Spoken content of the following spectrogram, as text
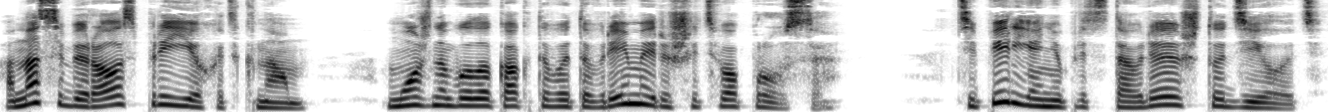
Она собиралась приехать к нам. Можно было как-то в это время решить вопросы. Теперь я не представляю, что делать.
